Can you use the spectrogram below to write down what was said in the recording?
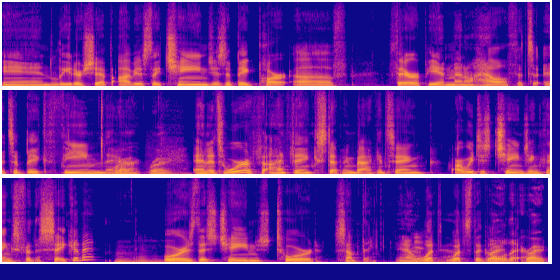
in leadership. Obviously, change is a big part of therapy and mental health. It's a, it's a big theme there. Right, right. And it's worth, I think, stepping back and saying, are we just changing things for the sake of it? Hmm. Mm-hmm. Or is this change toward something? You know, what what's the goal Right, there? right.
